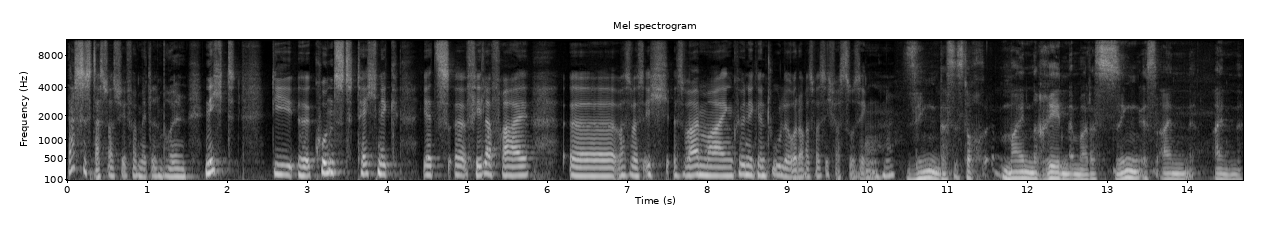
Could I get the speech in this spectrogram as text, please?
Das ist das, was wir vermitteln wollen. Nicht die äh, Kunst, Technik jetzt äh, fehlerfrei, äh, was weiß ich, es war einmal ein Königin Thule oder was weiß ich, was zu singen. Ne? Singen, das ist doch mein Reden immer. Das Singen ist ein, ein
